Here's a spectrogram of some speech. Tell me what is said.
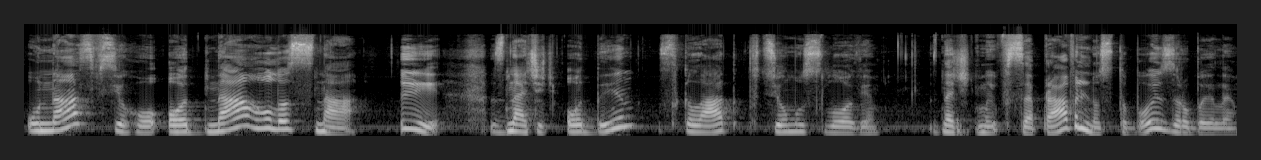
У нас всього одна голосна и, значить, один склад в цьому слові. Значить, ми все правильно з тобою зробили.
